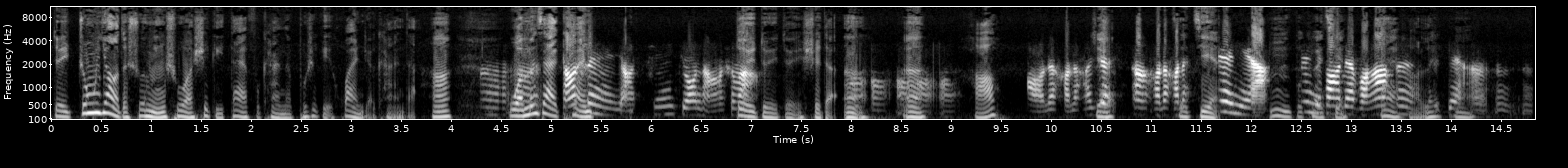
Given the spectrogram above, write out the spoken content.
对中药的说明书啊是给大夫看的，不是给患者看的啊。嗯，我们在看强肾养心胶囊是吧？对对对，是的，嗯哦哦哦嗯哦哦，好，好嘞好嘞，好这样谢，嗯好嘞好嘞，再见谢谢你啊，嗯，不谢谢你客气，方大夫啊，哎，好嗯，嘞再，见，嗯嗯嗯嗯。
